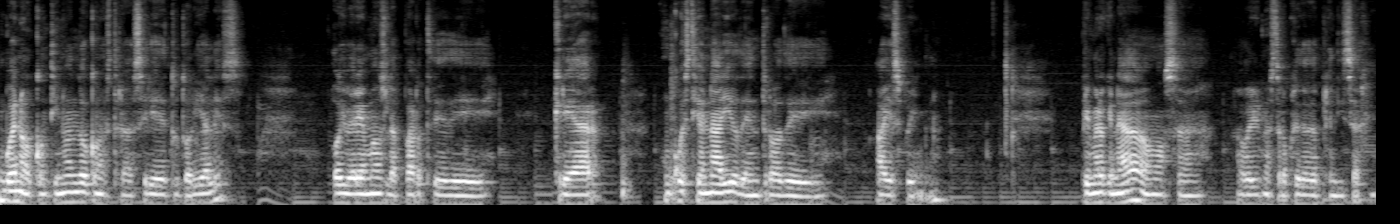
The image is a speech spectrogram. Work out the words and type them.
Bueno, continuando con nuestra serie de tutoriales, hoy veremos la parte de crear un cuestionario dentro de iSpring. Primero que nada vamos a abrir nuestro objeto de aprendizaje.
